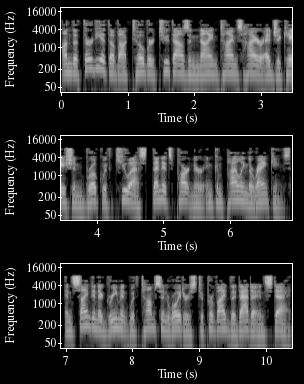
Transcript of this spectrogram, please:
On 30 October 2009 Times Higher Education broke with QS, then its partner in compiling the rankings, and signed an agreement with Thomson Reuters to provide the data instead.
